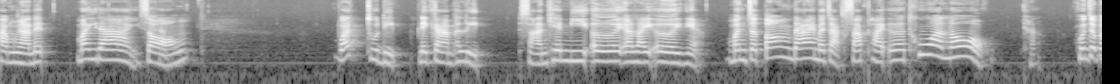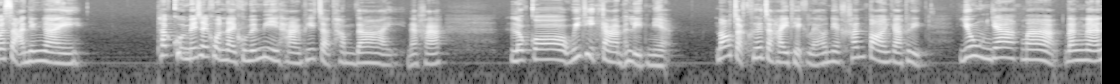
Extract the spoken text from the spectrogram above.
ทำงานได้ไม่ได้สองวัตถุดิบในการผลิตสารเคมีเอยอะไรเอยเนี่ย มันจะต้องได้มาจากซัพพลายเออร์ทั่วโลกค่ะคุณจะประสานยังไง ถ้าคุณไม่ใช่คนในคุณไม่มีทางที่จะทำได้นะคะ แล้วก็วิธีการผลิตเนี่ย นอกจากเครื่องจะไฮเทคแล้วเนี่ยขั้นตอนการผลิตยุ่งยากมาก ดังนั้น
